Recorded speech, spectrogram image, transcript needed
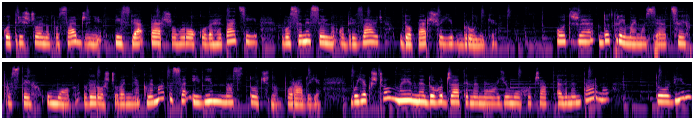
котрі щойно посаджені після першого року вегетації, восени сильно обрізають до першої бруньки. Отже, дотримаймося цих простих умов вирощування клематиса, і він нас точно порадує. Бо якщо ми не догоджатимемо йому хоча б елементарно, то він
